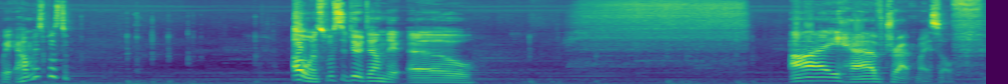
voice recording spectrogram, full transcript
Wait, how am I supposed to... Oh, I'm supposed to do it down there. Oh. I have trapped myself.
